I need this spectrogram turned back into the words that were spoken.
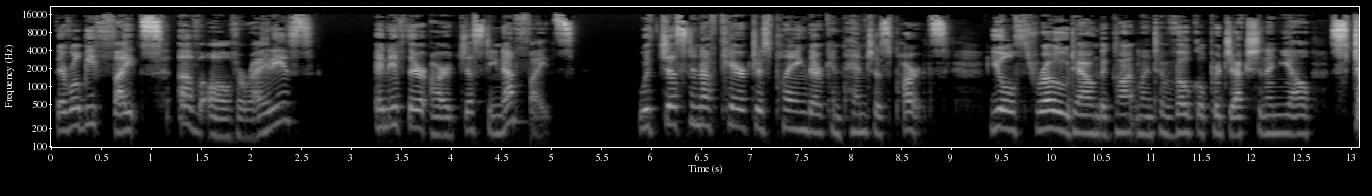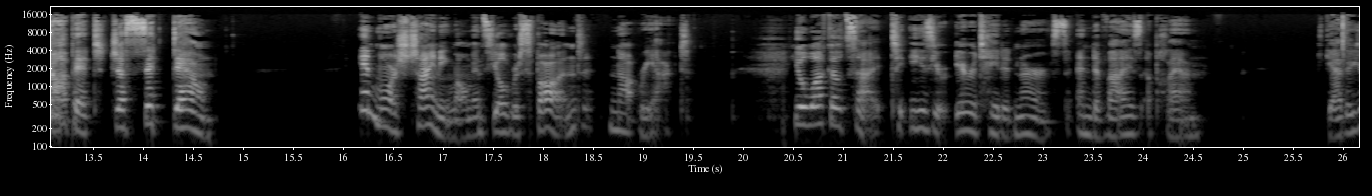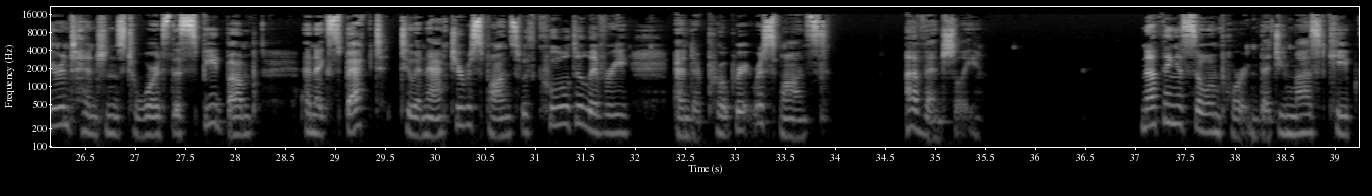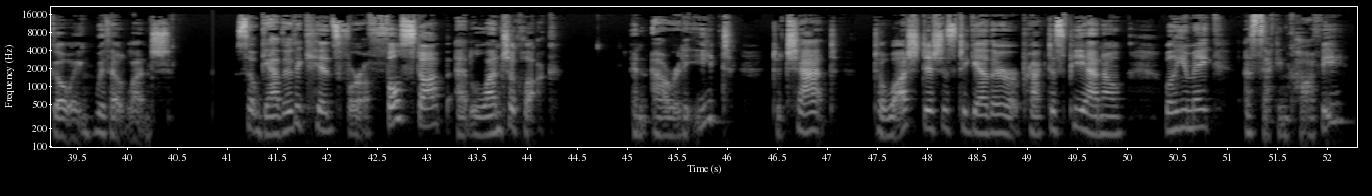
There will be fights of all varieties. And if there are just enough fights, with just enough characters playing their contentious parts, you'll throw down the gauntlet of vocal projection and yell, Stop it! Just sit down! In more shining moments, you'll respond, not react. You'll walk outside to ease your irritated nerves and devise a plan. Gather your intentions towards the speed bump and expect to enact your response with cool delivery and appropriate response eventually. Nothing is so important that you must keep going without lunch. So gather the kids for a full stop at lunch o'clock. An hour to eat, to chat, to wash dishes together or practice piano while you make a second coffee.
